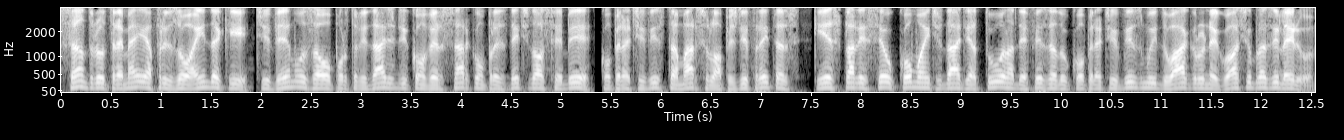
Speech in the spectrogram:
Sandro Tremeia frisou ainda que tivemos a oportunidade de conversar com o presidente da OCB, cooperativista Márcio Lopes de Freitas, que esclareceu como a entidade atua na defesa do cooperativismo e do agronegócio brasileiro.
